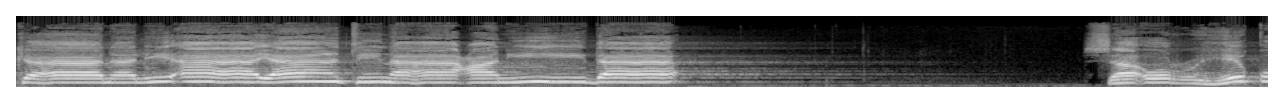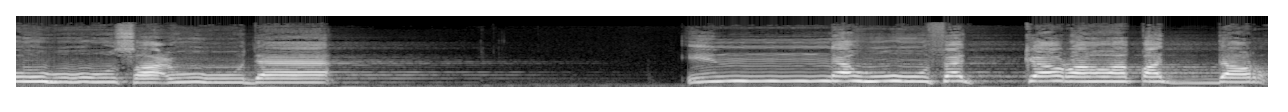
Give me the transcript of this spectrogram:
كان لاياتنا عنيدا سارهقه صعودا انه فكر وقدر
